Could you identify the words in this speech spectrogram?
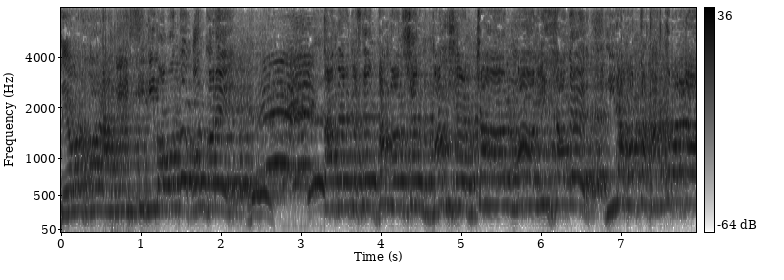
মেয়র হওয়ার আগে সিটি ভবন দখল করে, তাদের কাছে বাংলাদেশের মানুষের চান মাল, ইজ্জাতের নিরাপত্তা থাকতে পারে না।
